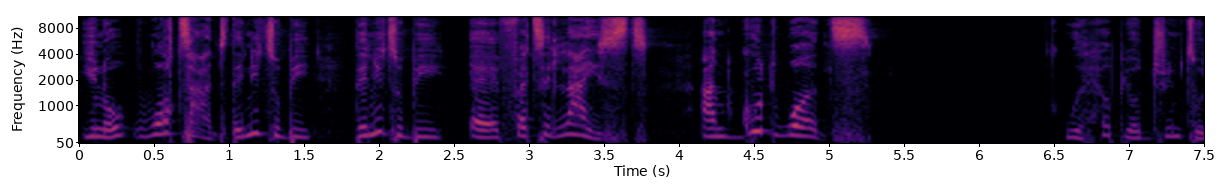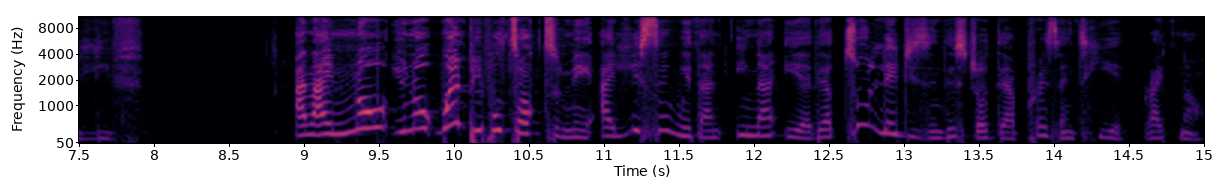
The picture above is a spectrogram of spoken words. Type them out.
you know, watered. They need to be, they need to be uh, fertilized. And good words will help your dream to live. And I know, you know, when people talk to me, I listen with an inner ear. There are two ladies in this church, they are present here right now.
